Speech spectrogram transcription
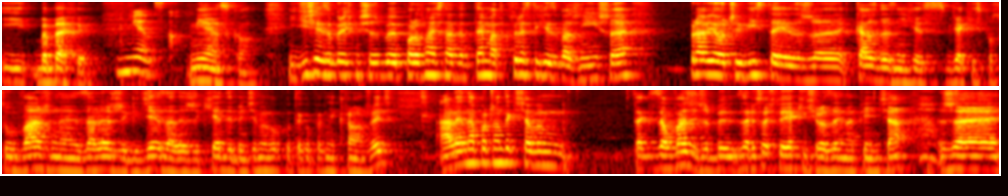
i bebechy, Mięsko. mięsko. I dzisiaj zebraliśmy się, żeby porozmawiać na ten temat, które z tych jest ważniejsze. Prawie oczywiste jest, że każde z nich jest w jakiś sposób ważne, zależy gdzie, zależy kiedy, będziemy wokół tego pewnie krążyć. Ale na początek chciałbym tak zauważyć, żeby zarysować tu jakiś rodzaj napięcia, że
